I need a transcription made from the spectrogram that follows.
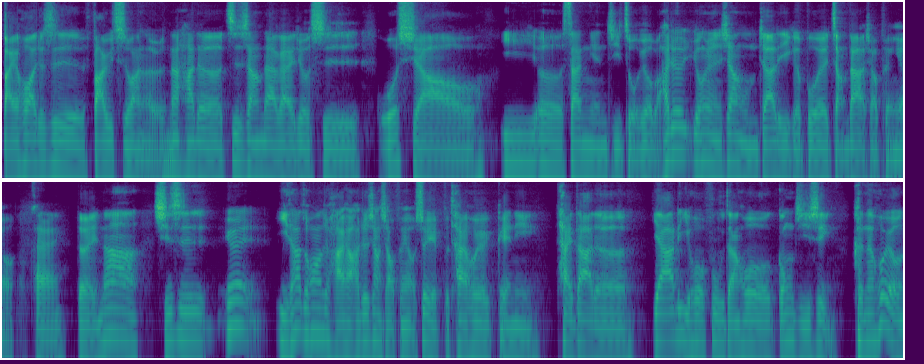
白话就是发育迟缓儿。那他的智商大概就是国小一二三年级左右吧。他就永远像我们家里一个不会长大的小朋友。OK，对。那其实因为以他状况就还好，他就像小朋友，所以也不太会给你太大的压力或负担或攻击性。可能会有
